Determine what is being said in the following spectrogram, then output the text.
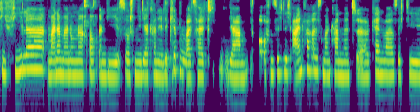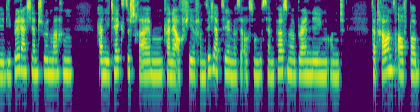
die viele meiner Meinung nach auch in die Social-Media-Kanäle kippen, weil es halt ja offensichtlich einfach ist. Man kann mit äh, Canva sich die, die Bilderchen schön machen, kann die Texte schreiben, kann ja auch viel von sich erzählen, was ja auch so ein bisschen Personal Branding und Vertrauensaufbau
